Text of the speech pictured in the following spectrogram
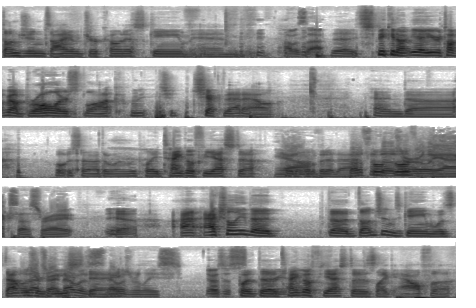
Dungeons Eye of Draconis game, and How was that? the, speaking of, yeah, you were talking about brawlers, Lock. You should check that out. And uh, what was the other one we played? Tango Fiesta. Played a little bit of that. Both of those both- are early access, right? yeah. A- actually, the the Dungeons game was that Oh, was that's right. That was day, that was released. That was a but the Tango light. Fiesta is like alpha.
